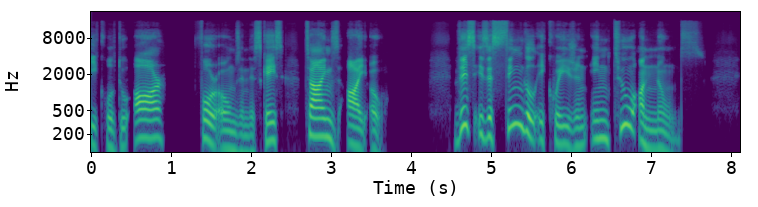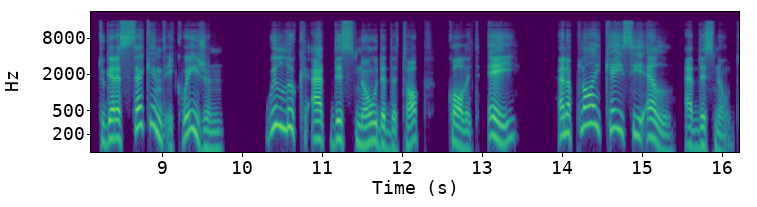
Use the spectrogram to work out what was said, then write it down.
equal to R, 4 ohms in this case, times IO. This is a single equation in two unknowns. To get a second equation, we'll look at this node at the top, call it A, and apply KCL at this node.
